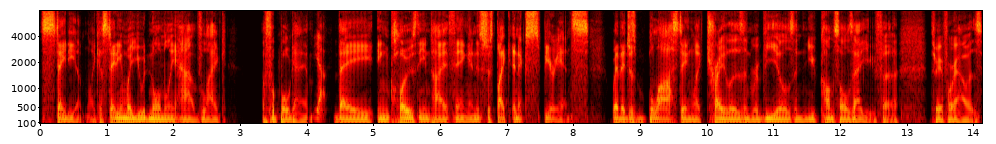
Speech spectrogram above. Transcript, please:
stadium, like a stadium where you would normally have like a football game. Yeah. They enclose the entire thing and it's just like an experience where they're just blasting like trailers and reveals and new consoles at you for three or four hours.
